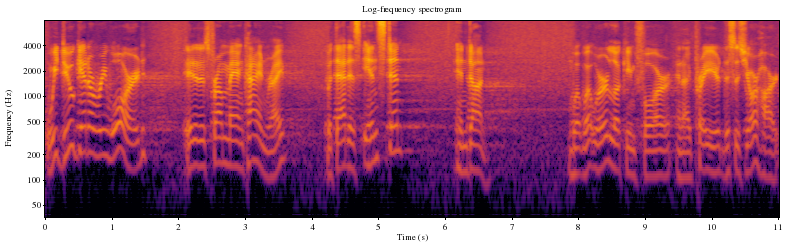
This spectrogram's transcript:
We do get a reward, it is from mankind, right? But that is instant and done. What, what we're looking for, and I pray this is your heart,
